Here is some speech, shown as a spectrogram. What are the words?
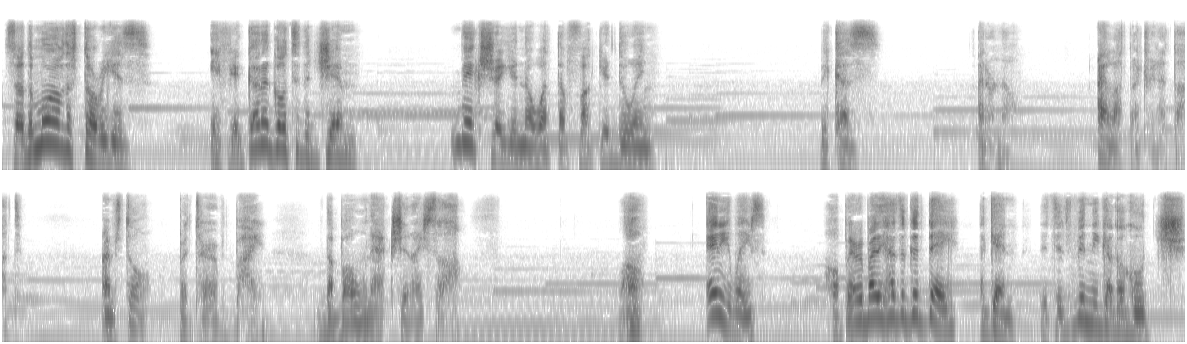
So the moral of the story is if you're gonna go to the gym, make sure you know what the fuck you're doing. Because, I don't know. I lost my train of thought. I'm still perturbed by the bone action I saw. Well, anyways, hope everybody has a good day. Again, this is Vinny Gagagooch.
